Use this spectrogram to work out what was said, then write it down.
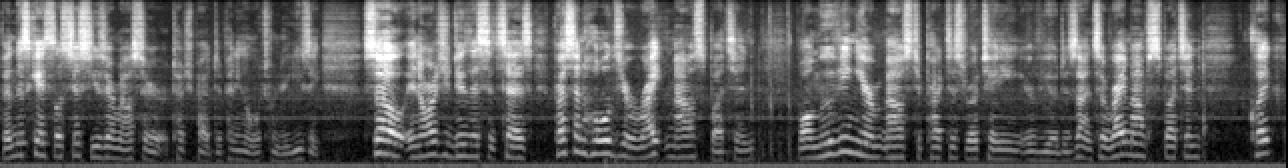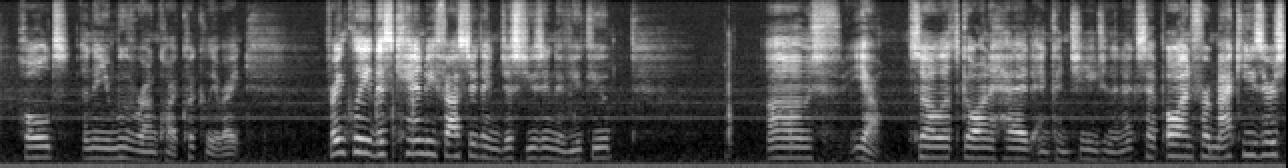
But in this case, let's just use our mouse or touchpad, depending on which one you're using. So, in order to do this, it says, press and hold your right mouse button while moving your mouse to practice rotating your view design. So, right mouse button, click, hold, and then you move around quite quickly, right? Frankly, this can be faster than just using the view cube. Um, yeah. So let's go on ahead and continue to the next step. Oh, and for Mac users,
